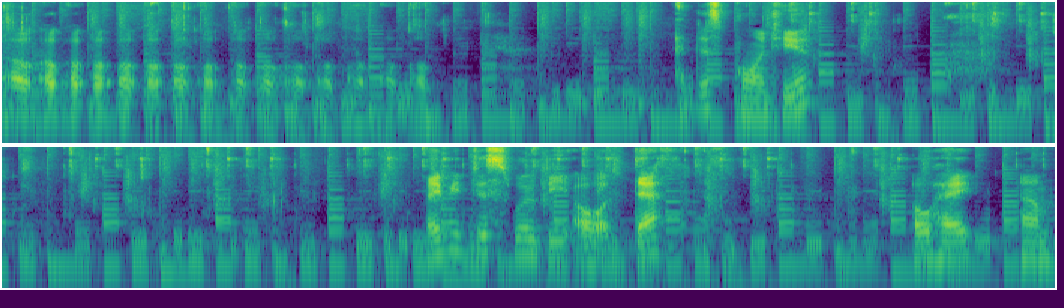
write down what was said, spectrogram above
Oh, oh, oh, oh, oh, oh, oh, oh, oh, oh, oh, oh, oh, oh, oh. At this point here, maybe this will be our death. Oh, hey, um,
